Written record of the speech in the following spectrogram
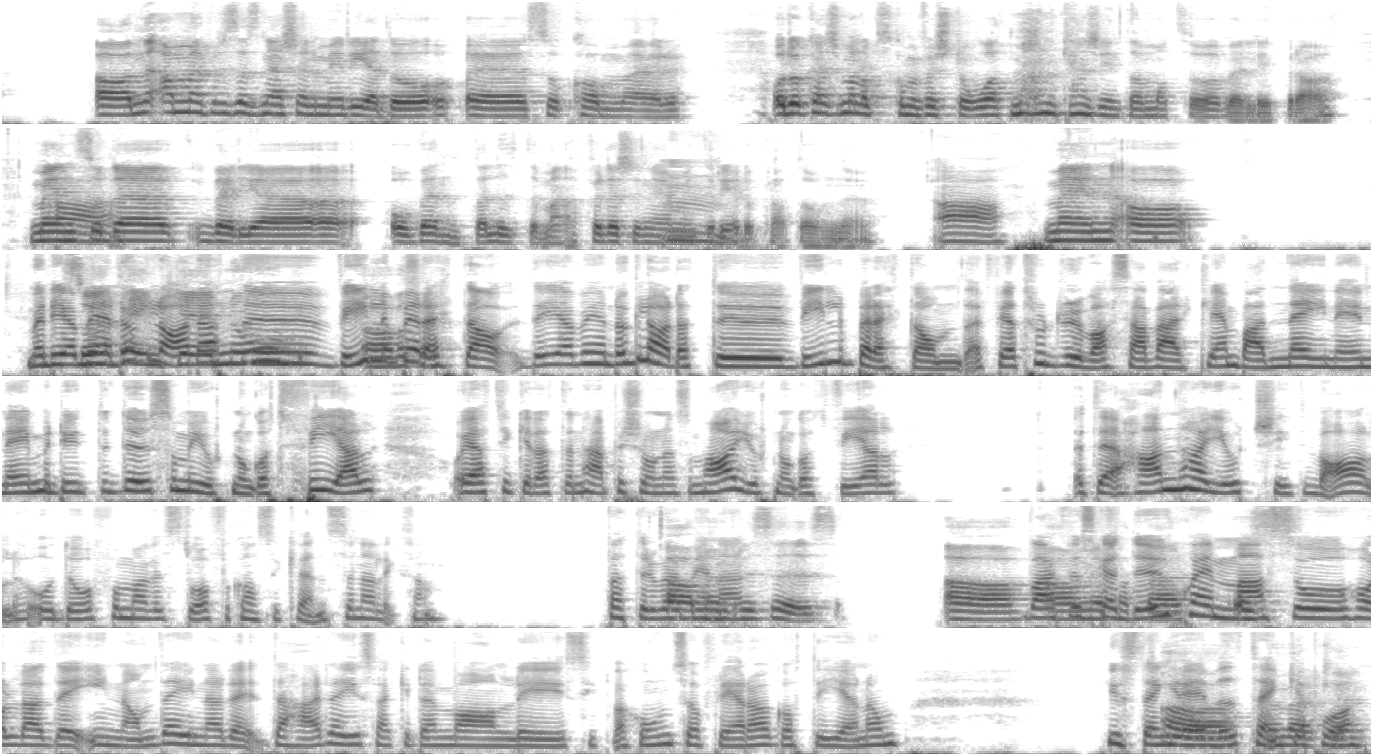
ja, nej, ja men precis när jag känner mig redo eh, så kommer, och då kanske man också kommer förstå att man kanske inte har mått så väldigt bra. Men Ja. så det väljer jag att vänta lite med för det känner jag mig Mm. inte redo att prata om nu. Ja. Men ja, Men jag jag ändå glad att nog- du vill Ja, berätta. Det- Jag är ändå glad att du vill berätta om det. För jag trodde du var så här verkligen bara nej, nej, nej, men det är inte du som har gjort något fel. Och jag tycker att den här personen som har gjort något fel, han har gjort sitt val och då får man väl stå för konsekvenserna liksom. Fattar du vad Ja jag men menar? precis. Ja, ja, Varför jag ska du skämmas Och- och hålla dig inom dig när det, det här är ju säkert en vanlig situation som flera har gått igenom. Just den grejen vi tänker på.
